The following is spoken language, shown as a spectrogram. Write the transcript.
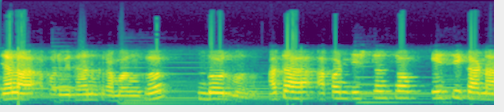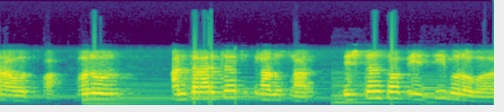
ज्याला आपण विधान क्रमांक दोन म्हणू. आता आपण डिस्टन्स ऑफ एसी काढणार आहोत पा म्हणून अंतराच्या सूत्रानुसार डिस्टन्स ऑफ एसी बरोबर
